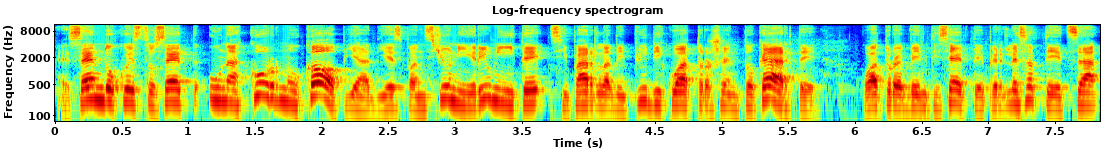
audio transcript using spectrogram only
Essendo questo set una cornucopia di espansioni riunite, si parla di più di 400 carte, 4,27 per l'esattezza,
